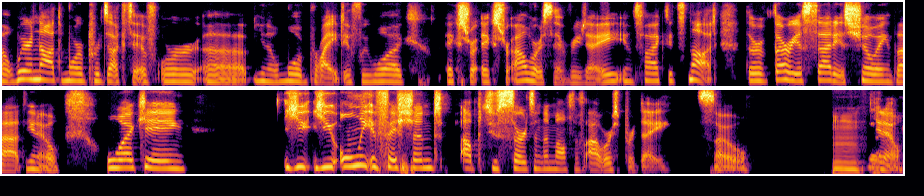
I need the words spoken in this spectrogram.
uh, we're not more productive or uh, you know more bright if we work extra extra hours every day in fact it's not there are various studies showing that you know working you you only efficient up to certain amount of hours per day so Mm. you know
